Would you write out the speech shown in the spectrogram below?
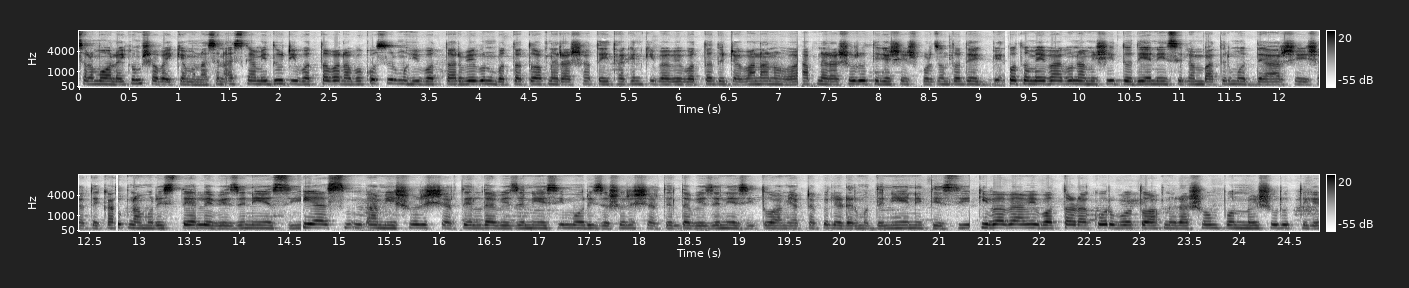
আসসালামু আলাইকুম, সবাই কেমন আছেন? আজকে আমি দুইটি ভর্তা বানাবো কসুর মুহি ভর্তা আর বেগুন ভর্তা। তো আপনারা সাথেই থাকেন, কীভাবে ভর্তা দুইটা বানানো হয় আপনারা শুরু থেকে শেষ পর্যন্ত দেখবেন। প্রথমে বাগুন আমি সিদ্ধ দিয়ে নিয়েছিলাম বাতের মধ্যে, আর সেই সাথে শুকনা মরিচ তেলে ভেজে নিয়েছি। পেঁয়াজ আমি সরিষার তেল দিয়ে ভেজে নিয়েছি, মরিচ ও সরিষার তেল দিয়ে ভেজে নিয়েছি। তো আমি একটা প্লেটের মধ্যে নিয়ে নিতেছি। কীভাবে আমি ভর্তাটা করব, তো আপনারা সম্পূর্ণই শুরু থেকে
